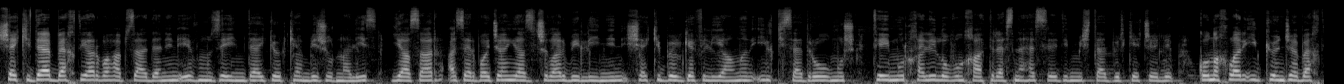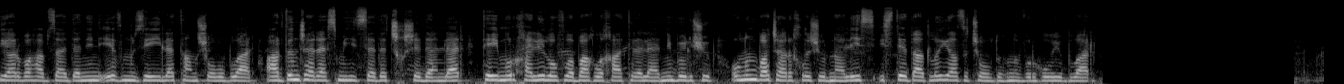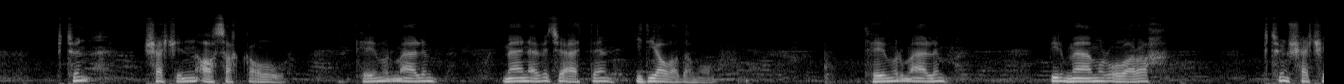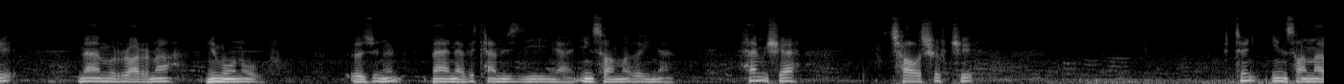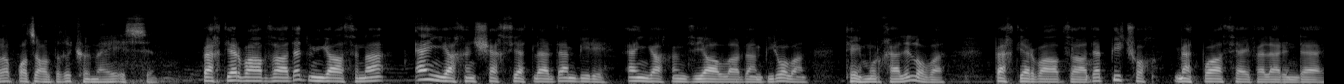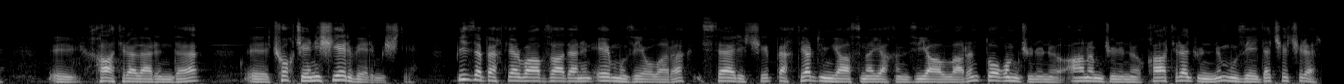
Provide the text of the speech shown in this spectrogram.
Şəkidə Bəxtiyar Vahabzadənin ev muzeyində görkəmli jurnalist, yazar, Azərbaycan Yazıçılar Birliyinin Şəki bölgə filialının ilk sədri olmuş Teymur Xəlilovun xatirəsinə həsr edilmiş tədbir keçirilib. Qonaqlar ilk öncə Bəxtiyar Vahabzadənin ev muzeyi ilə tanış olublar. Ardınca rəsmi hissədə çıxış edənlər Teymur Xəlilovla bağlı xatirələrini bölüşüb, onun bacarıqlı jurnalist, istedadlı yazıcı olduğunu vurğulayıblar. bütün Şəkinin ağsaqqalı olub. Teymur müəllim mənəvi cəhətdən ideal adam olub. Teymur müəllim bir məmur olaraq bütün Şəki məmurlarına nümunə olub. Özünün mənəvi təmizliyi ilə, insanlığı ilə həmişə çalışıb ki, bütün insanlara bacardığı köməyi etsin. Bəxtiyar Vahabzadə dünyasına ən yaxın şəxsiyyətlərdən biri, ən yaxın ziyalılardan biri olan Teymur Xəlilova Bəxtiyar Vahabzadə bir çox mətbuat səhifələrində, e, xatirələrində e, çox geniş yer vermişdi. Biz də Bəxtiyar Vahabzadənin ev muzeyi olaraq istəyirik ki, Bəxtiyar dünyasına yaxın ziyalıların doğum gününü, anım gününü, xatirə gününü muzeydə keçirək.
